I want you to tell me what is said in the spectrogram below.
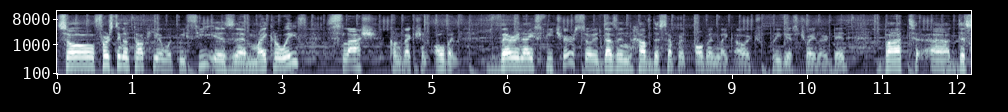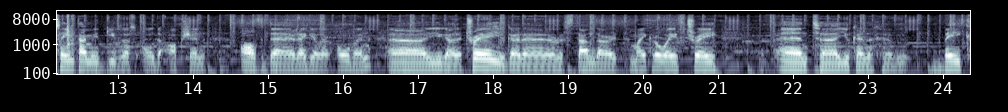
So first thing on top here what we see is a microwave slash convection oven. Very nice feature so it doesn't have the separate oven like our previous trailer did but uh, at the same time it gives us all the option of the regular oven. Uh, you got a tray you got a standard microwave tray and uh, you can bake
